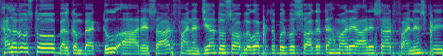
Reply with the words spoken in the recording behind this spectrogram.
हेलो दोस्तों welcome back to R S R finance जी हाँ दोस्तों, आप लोगों का फिर से बहुत बहुत स्वागत है हमारे आर एस आर फाइनेंस पे।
